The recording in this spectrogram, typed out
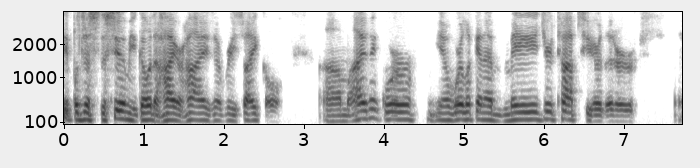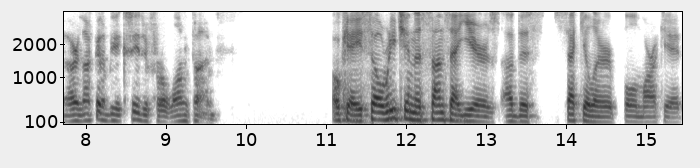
people just assume you go to higher highs every cycle. Um, I think we're you know we're looking at major tops here that are are not going to be exceeded for a long time. Okay, so reaching the sunset years of this secular bull market,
